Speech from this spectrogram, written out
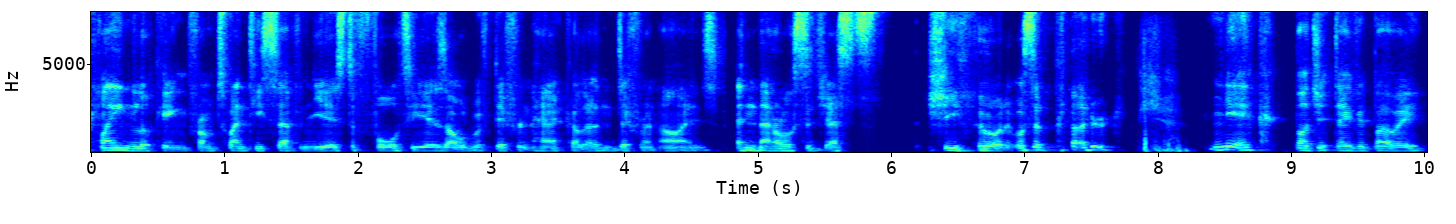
plain looking from 27 years to 40 years old with different hair color and different eyes. And Meryl suggests she thought it was a bloke. Nick, budget David Bowie,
